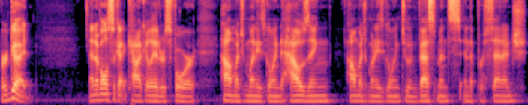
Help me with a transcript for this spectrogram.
we're good. And I've also got calculators for how much money is going to housing, how much money is going to investments, and the percentage.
